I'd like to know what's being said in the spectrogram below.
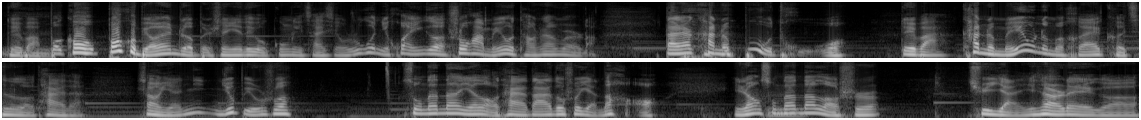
对吧？包括包括表演者本身也得有功力才行。如果你换一个说话没有唐山味儿的，大家看着不土。对吧？看着没有那么和蔼可亲的老太太上演，你你就比如说宋丹丹演老太太，大家都说演得好，你让宋丹丹老师去演一下这个，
